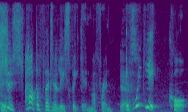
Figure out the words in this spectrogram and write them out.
Let's Oh. just hypothetically speaking, my friend. Yes. If we get caught,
